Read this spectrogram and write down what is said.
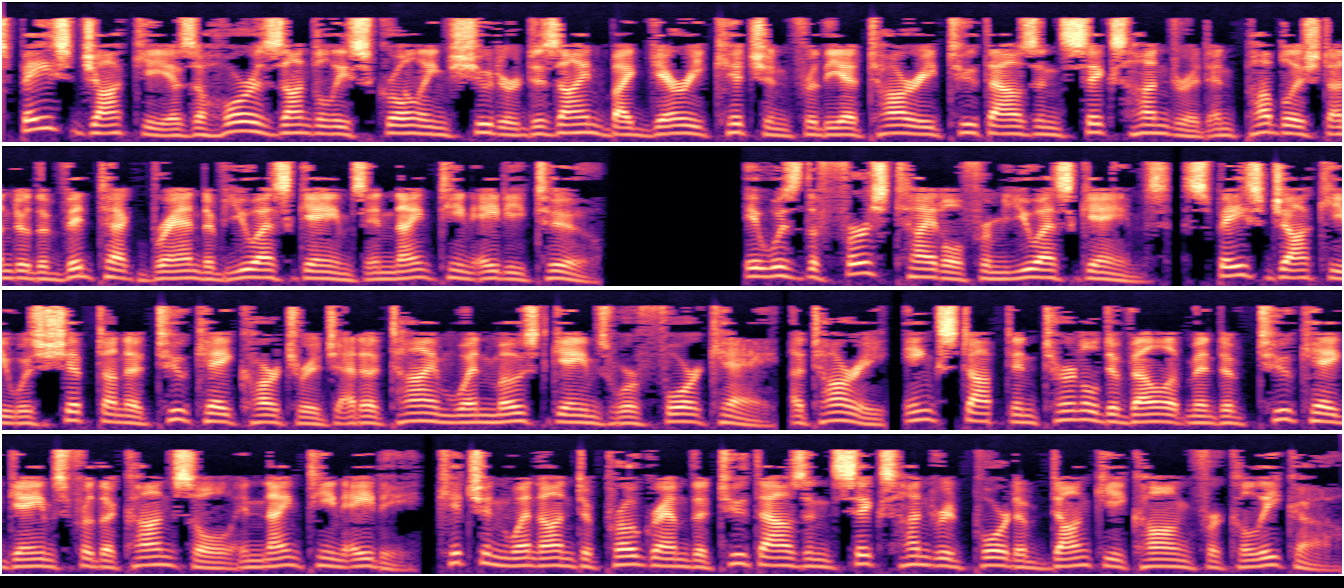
Space Jockey is a horizontally scrolling shooter designed by Garry Kitchen for the Atari 2600 and published under the Vidtec brand of US Games in 1982. It was the first title from US Games. Space Jockey was shipped on a 2K cartridge at a time when most games were 4K. Atari, Inc. stopped internal development of 2K games for the console in 1980. Kitchen went on to program the 2600 port of Donkey Kong for Coleco.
